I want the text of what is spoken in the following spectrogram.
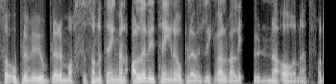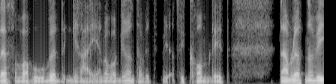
så opplevde vi opplevde masse sånne ting, men alle de tingene oppleves likevel veldig underordnet for det som var hovedgreien, og var grunnen til at vi, at vi kom dit. Nemlig at når vi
